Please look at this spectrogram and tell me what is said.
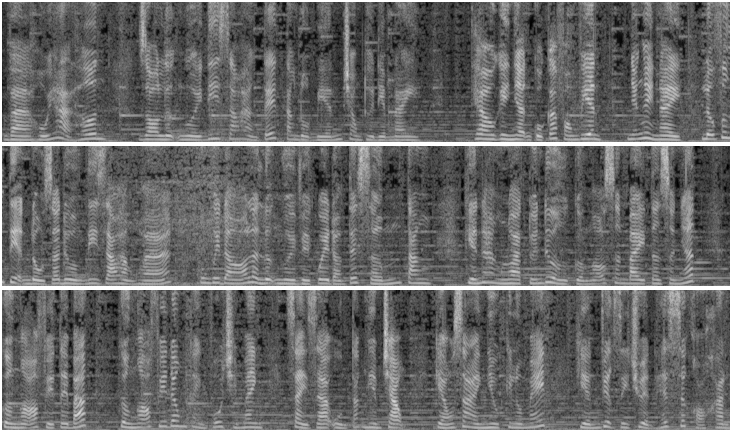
và hối hả hơn do lượng người đi giao hàng Tết tăng đột biến trong thời điểm này. Theo ghi nhận của các phóng viên, những ngày này, lượng phương tiện đổ ra đường đi giao hàng hóa, cùng với đó là lượng người về quê đón Tết sớm tăng, khiến hàng loạt tuyến đường ở cửa ngõ sân bay Tân Sơn Nhất, cửa ngõ phía Tây Bắc, cửa ngõ phía Đông thành phố Hồ Chí Minh xảy ra ùn tắc nghiêm trọng, kéo dài nhiều km, khiến việc di chuyển hết sức khó khăn.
